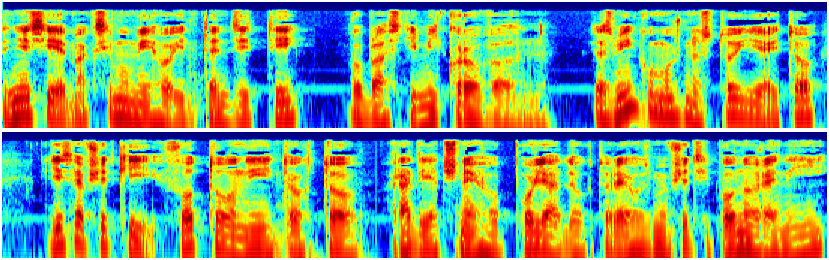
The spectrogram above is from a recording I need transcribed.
Dnes je maximum jeho intenzity v oblasti mikrovln. Za zmienku možno stojí aj to, kde sa všetky fotóny tohto radiačného poľa, do ktorého sme všetci ponorení,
